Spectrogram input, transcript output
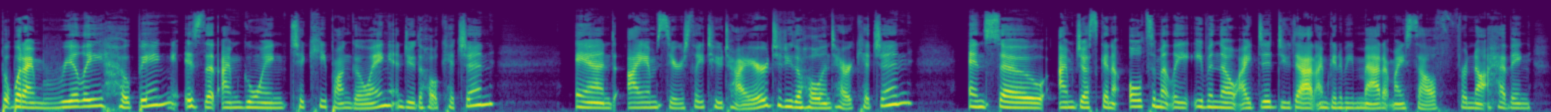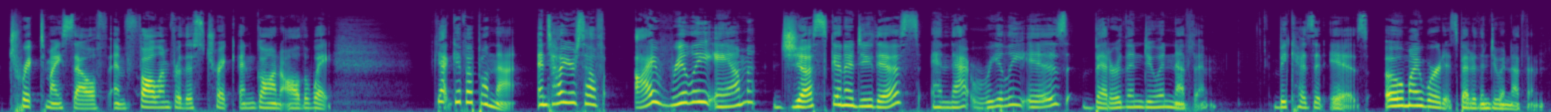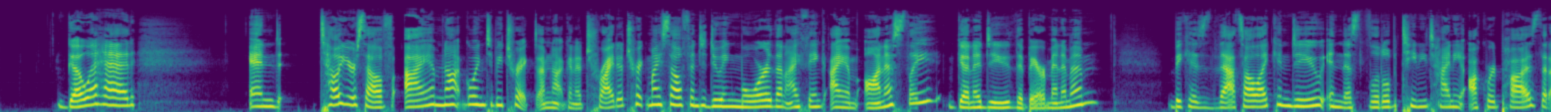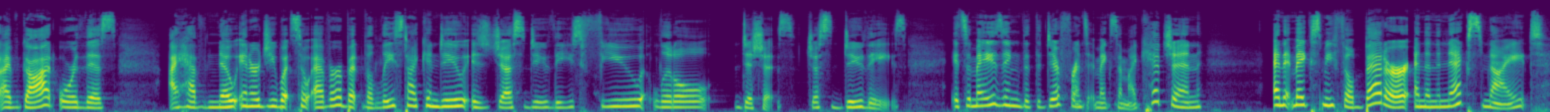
But what I'm really hoping is that I'm going to keep on going and do the whole kitchen. And I am seriously too tired to do the whole entire kitchen. And so I'm just going to ultimately, even though I did do that, I'm going to be mad at myself for not having tricked myself and fallen for this trick and gone all the way. Yeah, give up on that and tell yourself, I really am just going to do this. And that really is better than doing nothing because it is. Oh, my word, it's better than doing nothing. Go ahead and tell yourself, I am not going to be tricked. I'm not going to try to trick myself into doing more than I think I am honestly going to do the bare minimum because that's all I can do in this little teeny tiny awkward pause that I've got or this. I have no energy whatsoever, but the least I can do is just do these few little dishes. Just do these. It's amazing that the difference it makes in my kitchen and it makes me feel better. And then the next night,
